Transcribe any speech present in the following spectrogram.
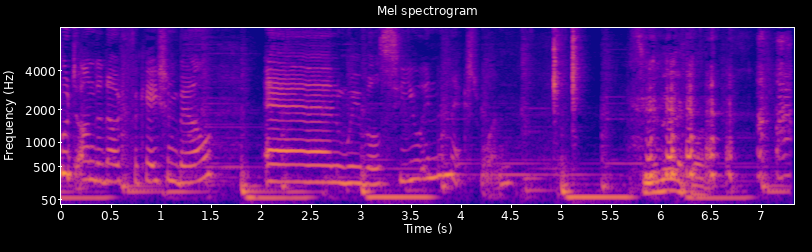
put on the notification bell. And we will see you in the next one. See you in the next one.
